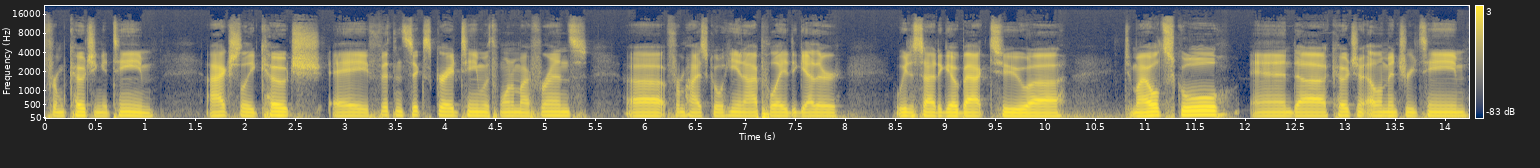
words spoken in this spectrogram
from coaching a team. I actually coach a fifth and sixth grade team with one of my friends uh, from high school. He and I played together. We decided to go back to uh, to my old school and uh, coach an elementary team,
